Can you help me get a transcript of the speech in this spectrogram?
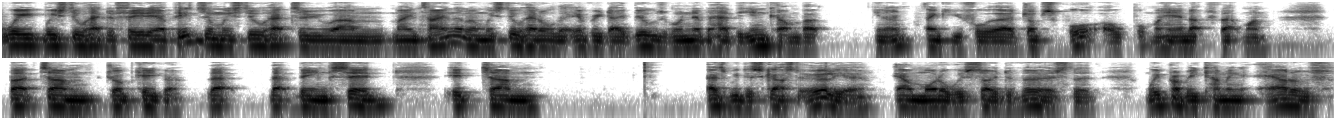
we, we still had to feed our pigs and we still had to um, maintain them and we still had all the everyday bills. We never had the income, but, you know, thank you for the job support. I'll put my hand up for that one. But um, JobKeeper, that, that being said, it, um, as we discussed earlier, our model was so diverse that we're probably coming out of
